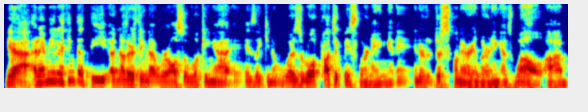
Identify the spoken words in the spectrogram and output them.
Yeah, and I mean, I think that the another thing that we're also looking at is like, you know, what is the role of project-based learning and interdisciplinary learning as well? Um,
